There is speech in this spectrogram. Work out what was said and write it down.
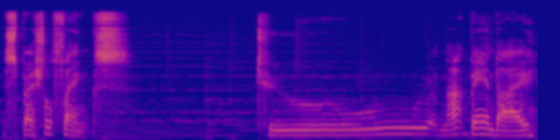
the special thanks to not Bandai,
